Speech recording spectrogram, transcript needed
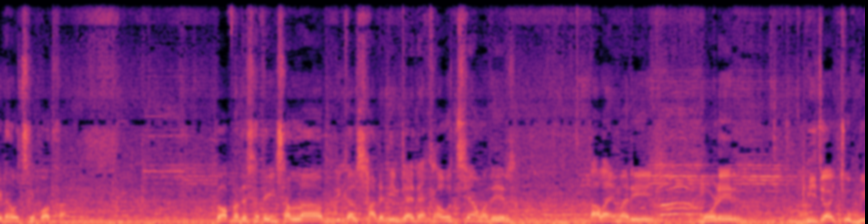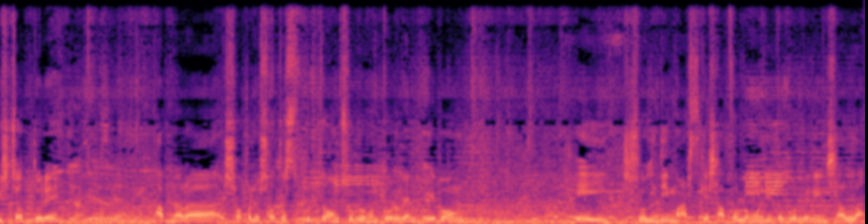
এটা হচ্ছে কথা। তো আপনাদের সাথে ইনশাল্লাহ বিকাল সাড়ে তিনটায় দেখা হচ্ছে আমাদের তালাইমারি মোড়ের বিজয় চব্বিশ চত্বরে। আপনারা সকলে স্বতঃস্ফূর্ত অংশগ্রহণ করবেন এবং এই শহীদি মার্চকে সাফল্যমণ্ডিত করবেন ইনশাল্লাহ।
